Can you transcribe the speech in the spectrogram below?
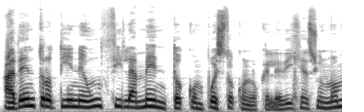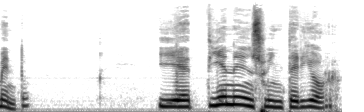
Adentro tiene un filamento compuesto con lo que le dije hace un momento y eh, tiene en su interior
